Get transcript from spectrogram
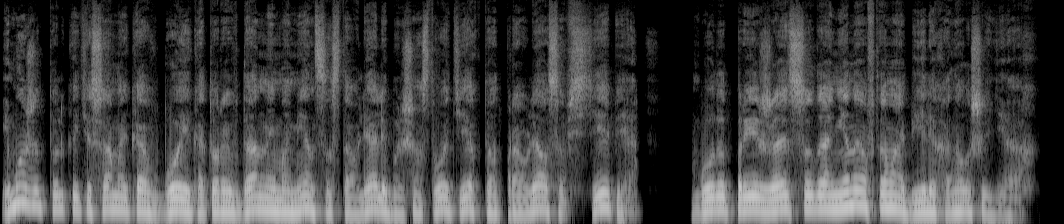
И, может, только эти самые ковбои, которые в данный момент составляли большинство тех, кто отправлялся в степи, будут приезжать сюда не на автомобилях, а на лошадях.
